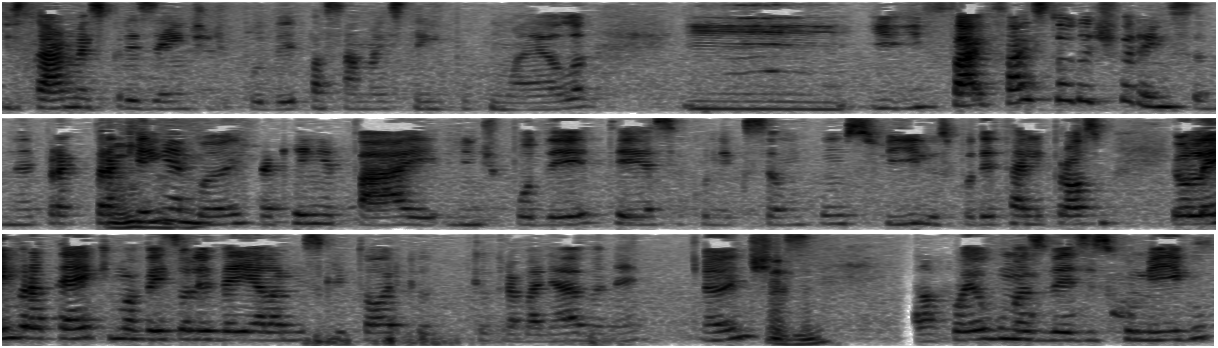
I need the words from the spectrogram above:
estar mais presente, de poder passar mais tempo com ela. E, e, e faz, faz, toda a diferença, né? Para uhum. quem é mãe, para quem é pai, a gente poder ter essa conexão com os filhos, poder estar ali próximo. Eu lembro até que uma vez eu levei ela no escritório que eu, que eu trabalhava, né? Antes. Uhum. Ela foi algumas vezes comigo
